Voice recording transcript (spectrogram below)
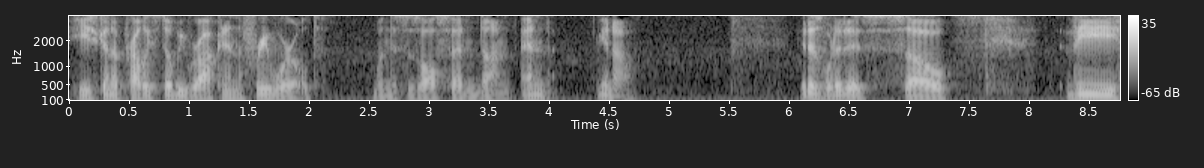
he's going to probably still be rocking in the free world when this is all said and done. And, you know, it is what it is. So, the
